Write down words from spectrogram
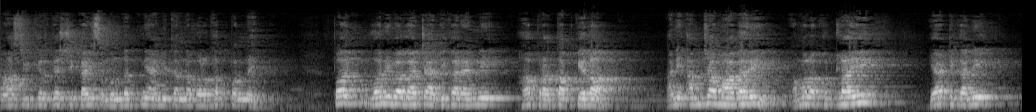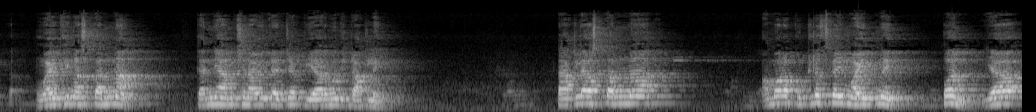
मांस विक्रेत्याशी काही संबंधत नाही आम्ही त्यांना ओळखत पण नाही. पण वन विभागाच्या अधिकाऱ्यांनी हा प्रताप केला आणि आमच्या माघारी आम्हाला कुठलाही या ठिकाणी माहिती नसताना त्यांनी आमची नावे त्यांच्या पी आरमध्ये टाकले. टाकले असताना आम्हाला कुठलंच काही माहीत नाही. पण या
